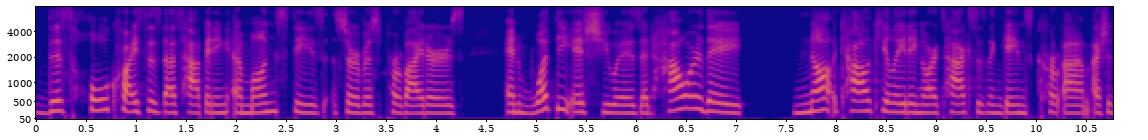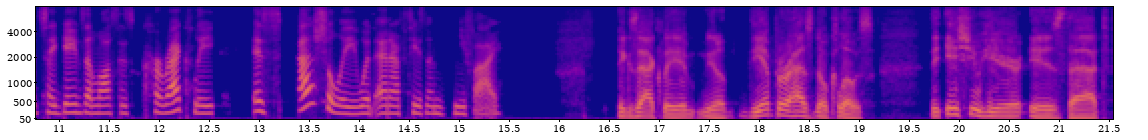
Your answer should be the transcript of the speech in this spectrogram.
this whole crisis that's happening amongst these service providers and what the issue is and how are they not calculating our taxes and gains, um, I should say gains and losses correctly, especially with NFTs and DeFi. Exactly. You know, the emperor has no clothes. The issue here is that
